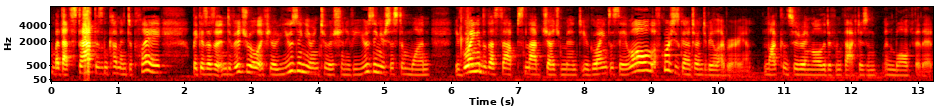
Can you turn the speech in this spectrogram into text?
But that stat doesn't come into play because as an individual, if you're using your intuition, if you're using your system one, you're going into that snap, snap judgment, you're going to say, well, of course he's going to turn to be a librarian, not considering all the different factors in, involved with it.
